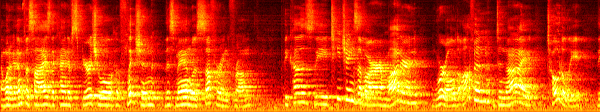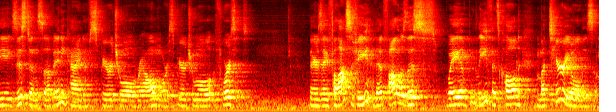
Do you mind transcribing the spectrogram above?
I want to emphasize the kind of spiritual affliction this man was suffering from because the teachings of our modern world often deny totally the existence of any kind of spiritual realm or spiritual forces. There's a philosophy that follows this way of belief that's called materialism.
